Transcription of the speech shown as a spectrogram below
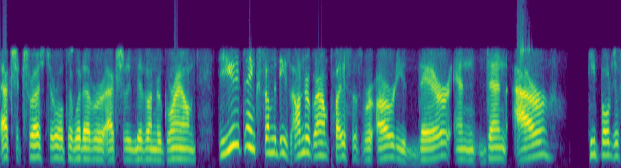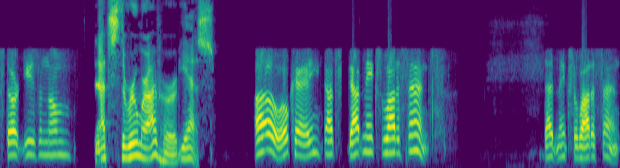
extraterrestrials or whatever actually live underground, do you think some of these underground places were already there and then our people just start using them? That's the rumor I've heard. Yes. Oh, okay. That's that makes a lot of sense. That makes a lot of sense.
